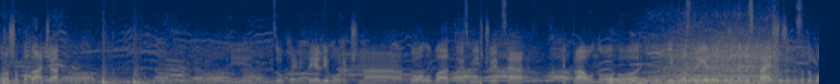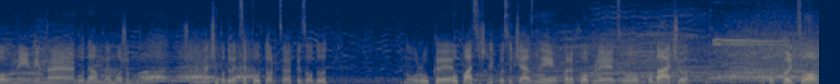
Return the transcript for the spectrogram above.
Хороша подача. І Зуглий віддає ліворуч на голуба. Той зміщується під праву ногу і прострілює дуже небезпечно. Дуже незадоволений він е, буде. А ми можемо щонайменше подивитися повтор цього епізоду. Ну, руки пасічник височезний перехоплює цю подачу. А тут Кольцов.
